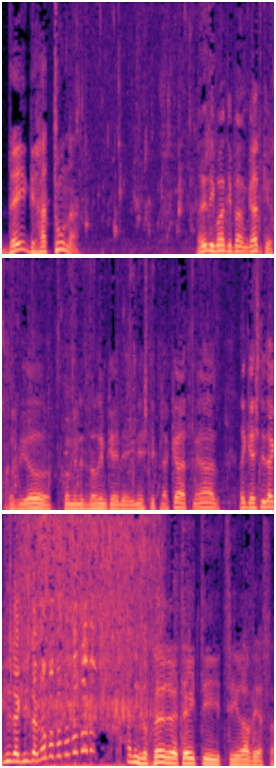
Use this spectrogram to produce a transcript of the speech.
דייג הטונה. אני דגמנתי פעם גטקס, חביות, כל מיני דברים כאלה, הנה יש לי פלקט מאז. רגע, יש לי דג, יש לי דג, יש לי דג. אני זוכרת, הייתי צעירה ויפה.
